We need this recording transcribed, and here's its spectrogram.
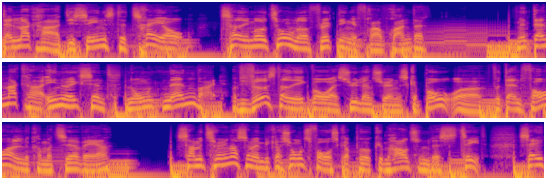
Danmark har de seneste tre år taget imod 200 flygtninge fra Rwanda. Men Danmark har endnu ikke sendt nogen den anden vej, og vi ved stadig ikke, hvor asylansøgerne skal bo og hvordan forholdene kommer til at være. Samme Turner, som er migrationsforsker på Københavns Universitet, sagde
